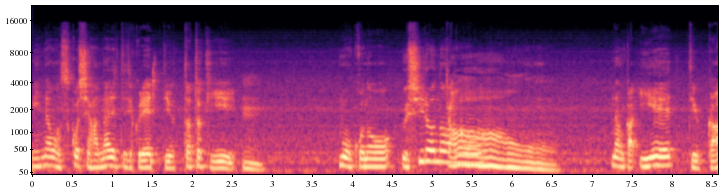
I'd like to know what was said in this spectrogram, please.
みんなも少し離れててくれって言った時うん。もうこの後ろのなんか家っていうか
